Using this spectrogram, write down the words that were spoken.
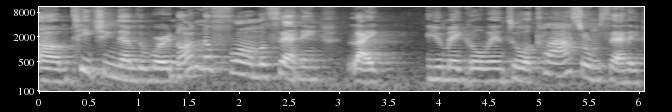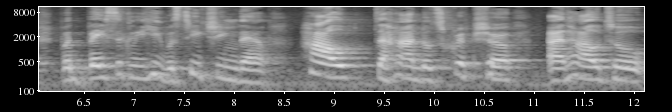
um, teaching them the Word, not in a formal setting like you may go into a classroom setting, but basically he was teaching them how to handle Scripture and how to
